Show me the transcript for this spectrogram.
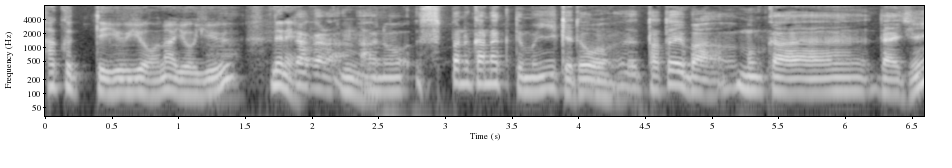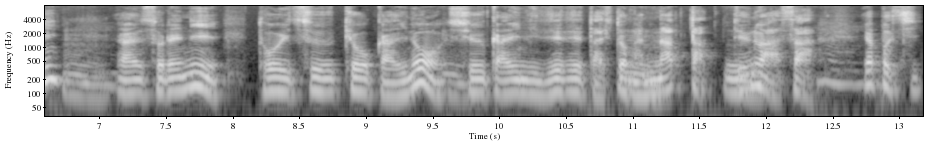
書くっていうような余裕？でね、だから、うん。あのすっぱ抜かなくてもいいけど、例えば文科大臣、あそれに統一教会の集会に出てた人がなったっていうのはさ、やっぱし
